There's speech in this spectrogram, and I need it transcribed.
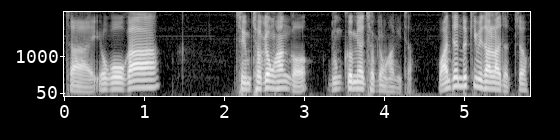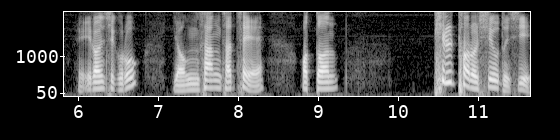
자, 요거가 지금 적용한 거, 눈 끄면 적용하기 전. 완전 느낌이 달라졌죠. 예, 이런 식으로 영상 자체에 어떤 필터를 씌우듯이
